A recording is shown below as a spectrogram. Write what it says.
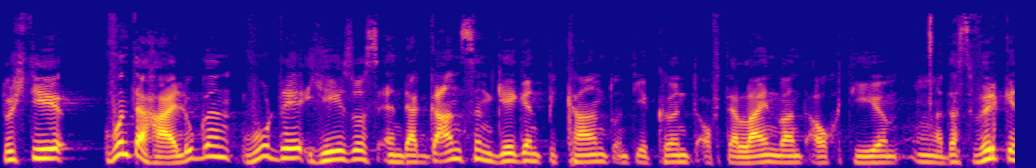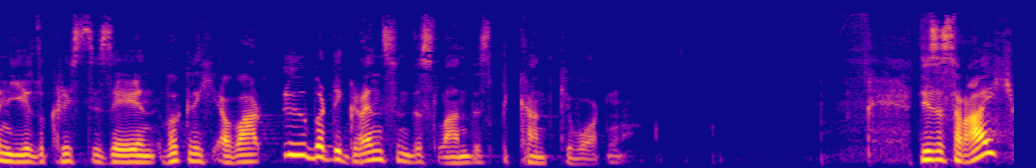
Durch die Wunderheilungen wurde Jesus in der ganzen Gegend bekannt und ihr könnt auf der Leinwand auch die, mm, das Wirken Jesu Christi sehen. Wirklich, er war über die Grenzen des Landes bekannt geworden. Dieses Reich,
